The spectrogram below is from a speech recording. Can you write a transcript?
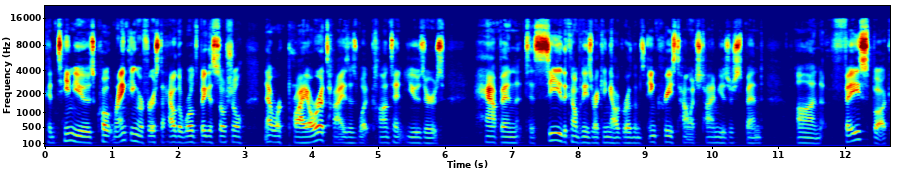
continues, quote, ranking refers to how the world's biggest social network prioritizes what content users happen to see. The company's ranking algorithms increased how much time users spend on Facebook.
